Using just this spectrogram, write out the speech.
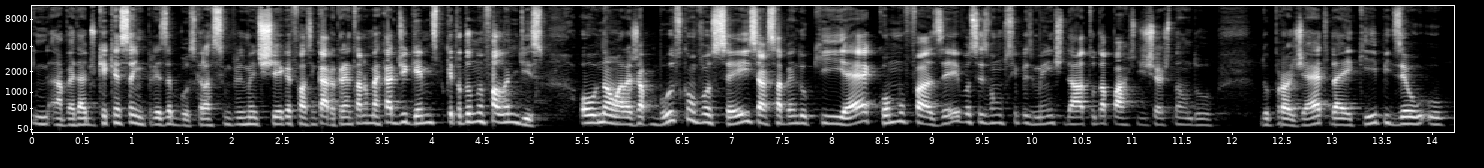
e na verdade, o que, que essa empresa busca? Ela simplesmente chega e fala assim, cara, eu quero entrar no mercado de games porque tá todo mundo falando disso ou não, elas já buscam vocês, já sabendo o que é, como fazer, e vocês vão simplesmente dar toda a parte de gestão do, do projeto, da equipe, dizer o, o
